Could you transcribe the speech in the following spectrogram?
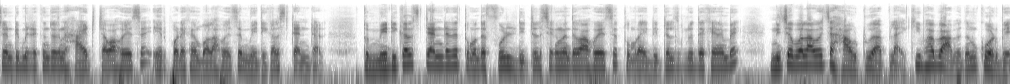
সেন্টিমিটার কিন্তু এখানে হাইট চাওয়া হয়েছে। এরপর এখানে বলা হয়েছে মেডিকেল স্ট্যান্ডার্ড তো মেডিকেল স্ট্যান্ডার্ডে তোমাদের ফুল ডিটেলস এখানে দেওয়া হয়েছে, তোমরা এই ডিটেলসগুলো দেখে নেবে। নিচে বলা হয়েছে হাউ টু অ্যাপ্লাই কীভাবে আবেদন করবে।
